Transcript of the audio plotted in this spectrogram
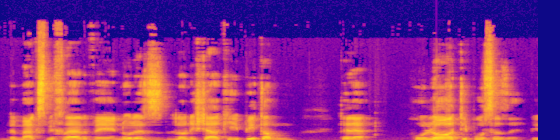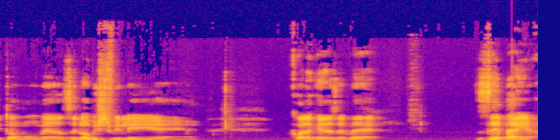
במקס בכלל ונולז לא נשאר כי פתאום אתה יודע הוא לא הטיפוס הזה פתאום הוא אומר זה לא בשבילי אה, כל הגל הזה וזה בעיה.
